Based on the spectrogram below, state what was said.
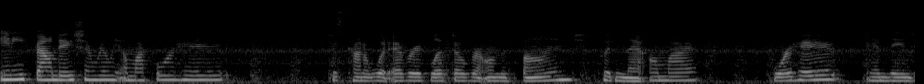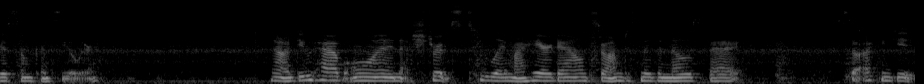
any foundation really on my forehead. Just kind of whatever is left over on the sponge, putting that on my forehead and then just some concealer. Now I do have on strips to lay my hair down, so I'm just moving those back so I can get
